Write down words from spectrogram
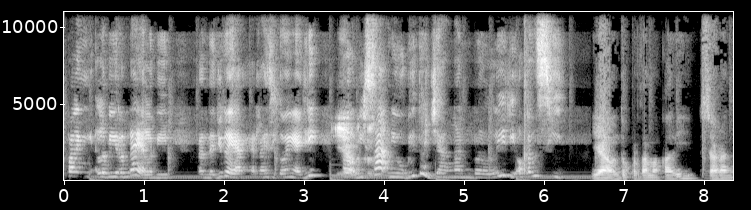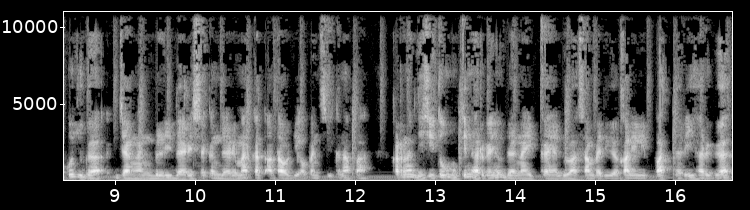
Paling lebih rendah ya, lebih rendah juga ya resikonya. Jadi ya, kalau betul. bisa newbie tuh jangan beli di OpenSea. Ya, untuk pertama kali saranku juga jangan beli dari secondary market atau di OpenSea. Kenapa? Karena di situ mungkin harganya udah naik kayak 2 sampai 3 kali lipat dari harga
